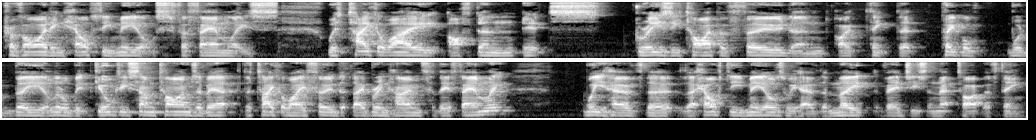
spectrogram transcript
providing healthy meals for families. With takeaway, often it's greasy type of food, and I think that people would be a little bit guilty sometimes about the takeaway food that they bring home for their family. We have the, the healthy meals, we have the meat, the veggies, and that type of thing.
